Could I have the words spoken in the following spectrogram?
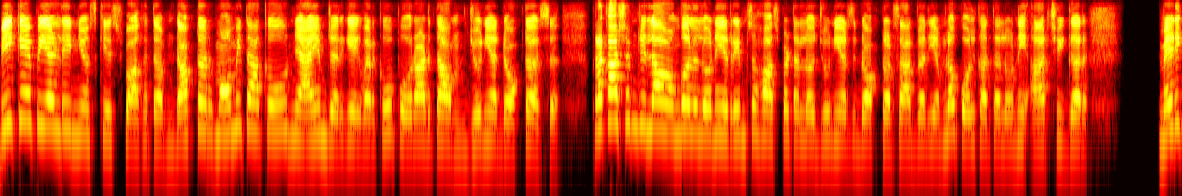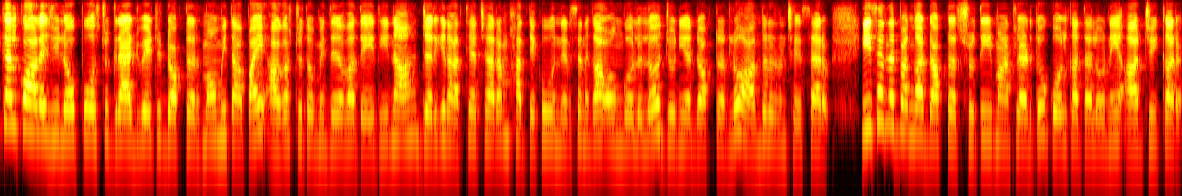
బీకేపీఎల్డీ న్యూస్కి స్వాగతం. డాక్టర్ మౌమితాకు న్యాయం జరిగే వరకు పోరాడతాం జూనియర్ డాక్టర్స్. ప్రకాశం జిల్లా ఒంగోలులోని రిమ్స్ హాస్పిటల్లో జూనియర్స్ డాక్టర్స్ ఆధ్వర్యంలో కోల్కతాలోని ఆర్చిగర్ మెడికల్ కాలేజీలో పోస్ట్ గ్రాడ్యుయేట్ డాక్టర్ మౌమితాపై ఆగస్టు తొమ్మిదవ తేదీన జరిగిన అత్యాచారం హత్యకు నిరసనగా ఒంగోలులో జూనియర్ డాక్టర్లు ఆందోళన చేశారు. ఈ సందర్భంగా డాక్టర్ శృతి మాట్లాడుతూ కోల్కతాలోని ఆర్జీకర్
